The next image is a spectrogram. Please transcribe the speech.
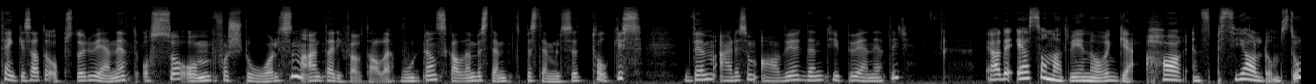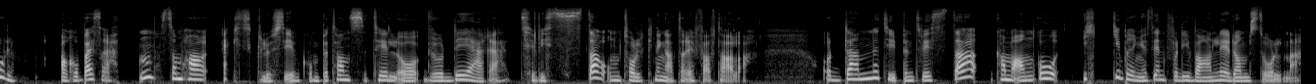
tenke seg at det oppstår uenighet også om forståelsen av en tariffavtale. Hvordan skal en bestemt bestemmelse tolkes? Hvem er det som avgjør den type uenigheter? Ja, det er sånn at vi i Norge har en spesialdomstol arbeidsretten som har eksklusiv kompetanse til å vurdere tvister om tolkning av tariffavtaler. Og denne typen tvister kan med andre ord ikke bringes inn for de vanlige domstolene.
